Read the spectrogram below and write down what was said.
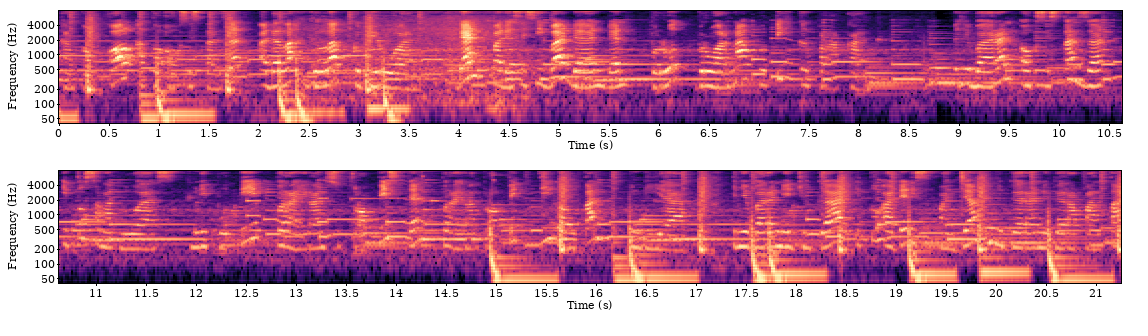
ikan tongkol atau oxystazard adalah gelap kebiruan dan pada sisi badan dan perut berwarna putih keperakan. Penyebaran oxystazard itu sangat luas, meliputi perairan subtropis dan perairan tropik di lautan India. Penyebarannya juga itu ada di sepanjang negara-negara pantai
